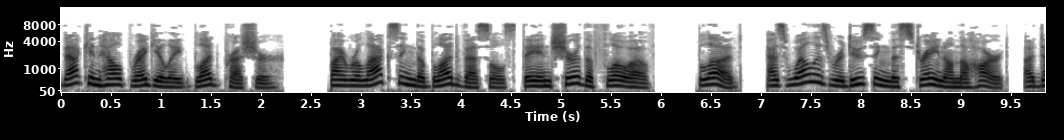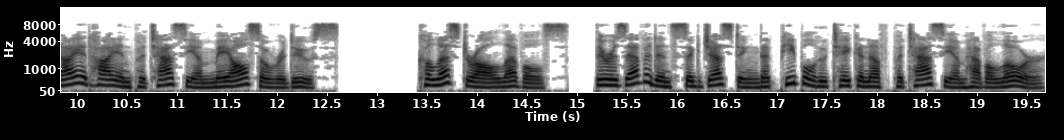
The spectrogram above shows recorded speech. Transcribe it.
that can help regulate blood pressure. By relaxing the blood vessels, they ensure the flow of blood, as well as reducing the strain on the heart. A diet high in potassium may also reduce cholesterol levels. There is evidence suggesting that people who take enough potassium have a lower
